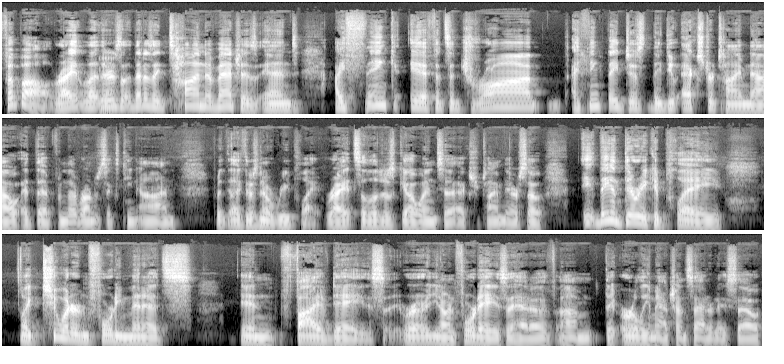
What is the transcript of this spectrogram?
football, right? Like, There's that is a ton of matches, and I think if it's a draw, I think they just they do extra time now at the from the round of 16 on, but like there's no replay, right? So they'll just go into extra time there. So they in theory could play like 240 minutes in five days or you know in four days ahead of um, the early match on saturday so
